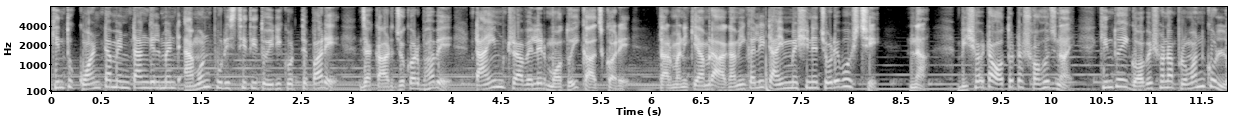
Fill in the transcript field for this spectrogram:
কিন্তু কোয়ান্টাম এন্টাঙ্গেলমেন্ট এমন পরিস্থিতি তৈরি করতে পারে যা কার্যকরভাবে টাইম ট্রাভেলের মতোই কাজ করে। তার মানে কি আমরা আগামীকালই টাইম মেশিনে চড়ে বসছি? না, বিষয়টা অতটা সহজ নয়, কিন্তু এই গবেষণা প্রমাণ করল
